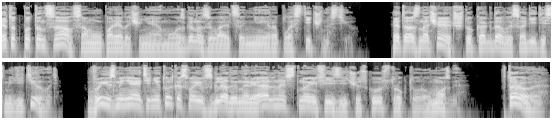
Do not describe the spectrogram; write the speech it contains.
Этот потенциал самоупорядочения мозга называется нейропластичностью. Это означает, что когда вы садитесь медитировать, вы изменяете не только свои взгляды на реальность, но и физическую структуру мозга. Второе.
